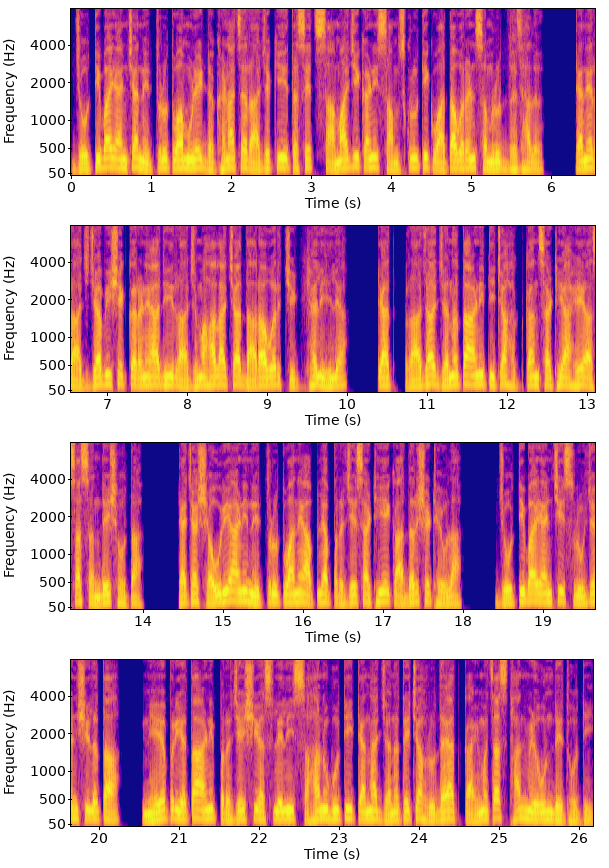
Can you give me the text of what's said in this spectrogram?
ज्योतिबा यांच्या नेतृत्वामुळे डखणाचं राजकीय तसेच सामाजिक आणि सांस्कृतिक वातावरण समृद्ध झालं. त्याने राज्याभिषेक करण्याआधी राजमहालाच्या दारावर चिठ्ठ्या लिहिल्या. त्यात राजा जनता आणि तिच्या हक्कांसाठी आहे असा संदेश होता. त्याच्या शौर्य आणि नेतृत्वाने आपल्या प्रजेसाठी एक आदर्श ठेवला. ज्योतिबा यांची सृजनशीलता न्यायप्रियता आणि प्रजेशी असलेली सहानुभूती त्यांना जनतेच्या हृदयात कायमचा स्थान मिळवून देत होती.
